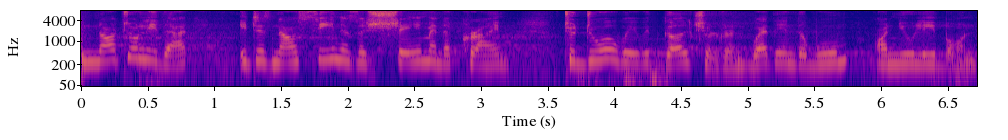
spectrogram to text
Not only that, it is now seen as a shame and a crime to do away with girl children, whether in the womb or newly born.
